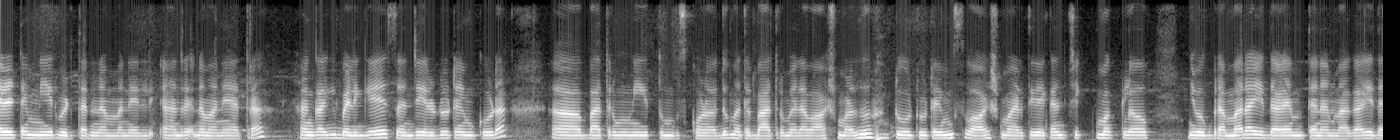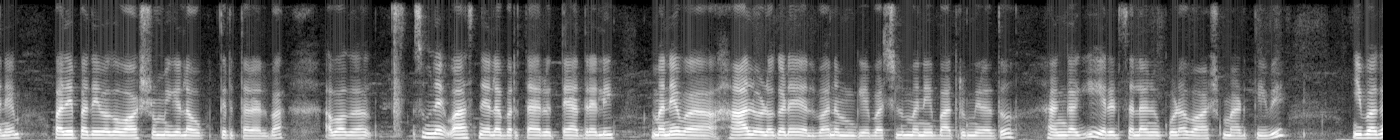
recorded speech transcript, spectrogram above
ಎರಡು ಟೈಮ್ ನೀರು ಬಿಡ್ತಾರೆ ನಮ್ಮ ಮನೆಯಲ್ಲಿ, ಅಂದರೆ ನಮ್ಮ ಮನೆ ಹತ್ರ. ಹಾಗಾಗಿ ಬೆಳಗ್ಗೆ, ಸಂಜೆ ಎರಡು ಟೈಮ್ ಕೂಡ ಬಾತ್ರೂಮ್ ನೀರು ತುಂಬಿಸ್ಕೊಳೋದು ಮತ್ತು ಬಾತ್ರೂಮ್ ಎಲ್ಲ ವಾಶ್ ಮಾಡೋದು ಟೂ ಟೂ ಟೈಮ್ಸ್ ವಾಶ್ ಮಾಡ್ತೀವಿ. ಯಾಕಂದ್ರೆ ಚಿಕ್ಕ ಮಕ್ಕಳು ಇವಾಗ ಭ್ರಮರ ಇದ್ದಾಳೆ ಮತ್ತು ನನ್ನ ಮಗ ಇದ್ದಾನೆ. ಪದೇ ಪದೇ ಇವಾಗ ವಾಶ್ರೂಮಿಗೆಲ್ಲ ಹೋಗ್ತಿರ್ತಾರಲ್ವ? ಅವಾಗ ಸುಮ್ಮನೆ ವಾಸನೆ ಎಲ್ಲ ಬರ್ತಾ ಇರುತ್ತೆ. ಅದರಲ್ಲಿ ಮನೆ ವ, ಹಾಲ್ ಒಳಗಡೆ ಅಲ್ವಾ ನಮಗೆ ಬಚ್ಚಲು ಮನೆ, ಬಾತ್ರೂಮ್ ಇರೋದು. ಹಾಗಾಗಿ ಎರಡು ಸಲನೂ ಕೂಡ ವಾಶ್ ಮಾಡ್ತೀವಿ. ಇವಾಗ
